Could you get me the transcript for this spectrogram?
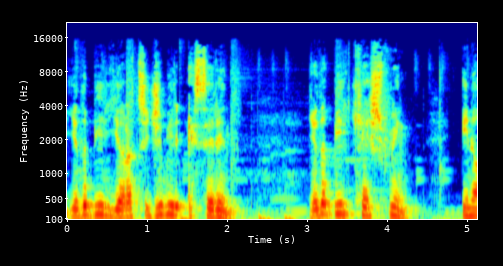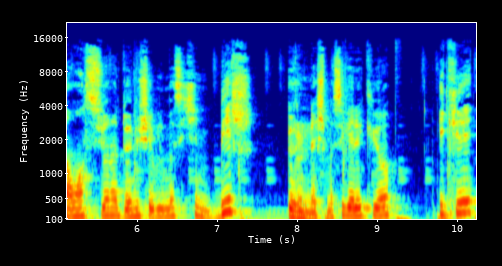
ya da bir yaratıcı bir eserin ya da bir keşfin inovasyona dönüşebilmesi için bir ürünleşmesi gerekiyor. İki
